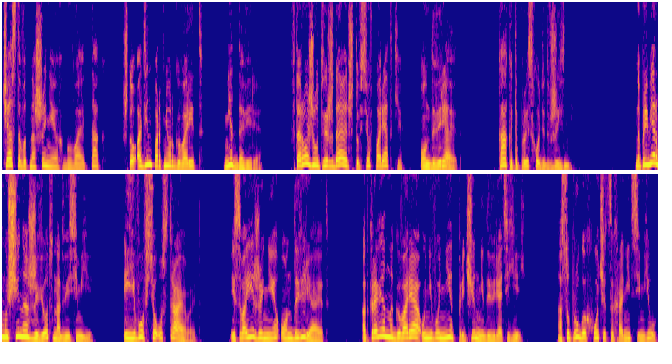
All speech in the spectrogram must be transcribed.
часто в отношениях бывает так, что один партнер говорит «нет доверия», второй же утверждает, что все в порядке, он доверяет. Как это происходит в жизни? Например, мужчина живет на две семьи, и его все устраивает. И своей жене он доверяет. Откровенно говоря, у него нет причин не доверять ей. А супруга хочет сохранить семью,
